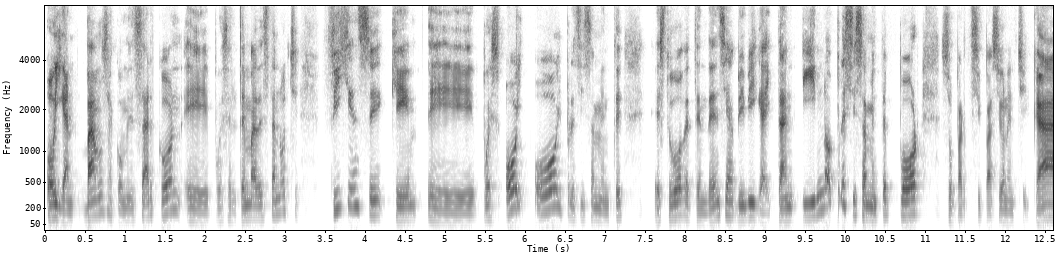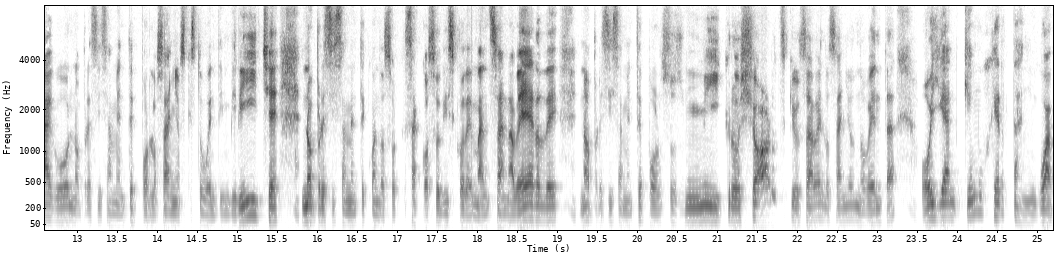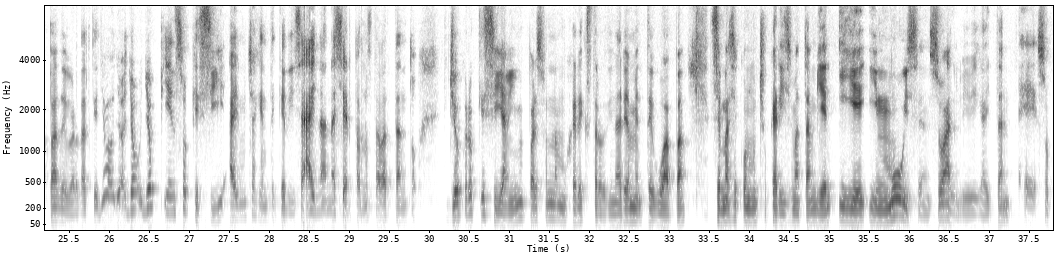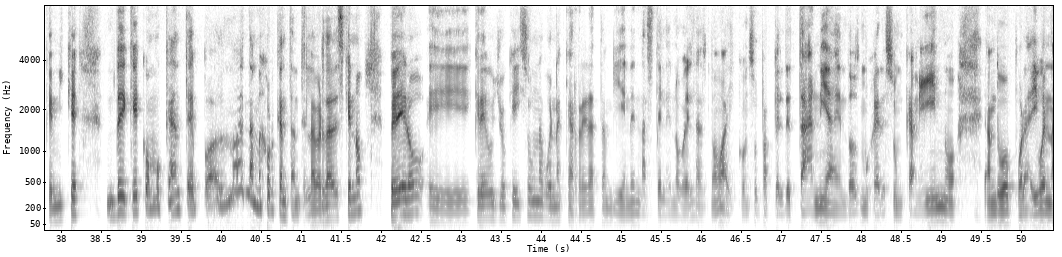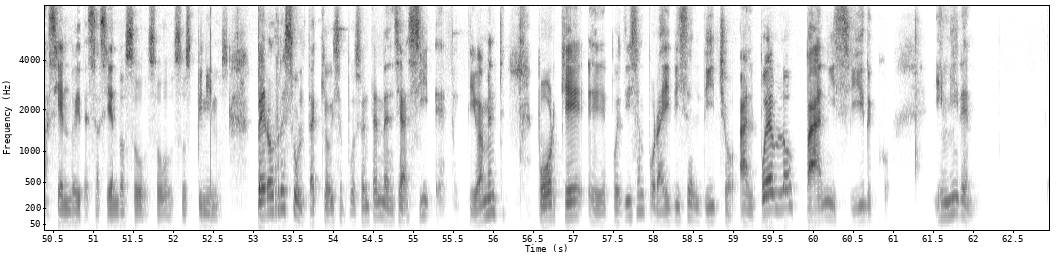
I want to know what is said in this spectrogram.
Oigan, vamos a comenzar con eh, pues el tema de esta noche. Fíjense que eh, pues hoy, hoy precisamente estuvo de tendencia Vivi Gaitán y no precisamente por su participación en Chicago, no precisamente por los años que estuvo en Timbiriche, no precisamente cuando sacó su disco de Manzana Verde, no precisamente por sus micro shorts que usaba en los años 90. Oigan, qué mujer tan guapa de verdad que yo, yo, yo, yo pienso que sí. Hay mucha gente que dice, ay, no, no es cierto, no estaba tanto. Yo creo que sí, a mí me parece una mujer extraordinariamente guapa, se me hace con mucho carisma también y, muy sensual, Vivi Gaitán. Eso que ni que, de que como cante, pues no es la mejor cantante, la verdad es que no, pero eh, creo yo que hizo una buena carrera también en las telenovelas, ¿no? Ahí con su papel de Tania en Dos Mujeres, Un Camino, anduvo por ahí, bueno, haciendo y deshaciendo sus pininos. Pero resulta que hoy se puso en tendencia, sí, efectivamente, porque eh, pues dicen por ahí, dice el dicho, al pueblo pan y circo. Y miren,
